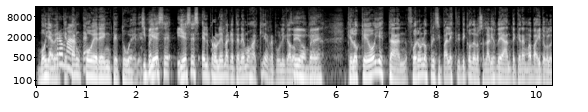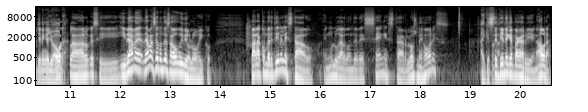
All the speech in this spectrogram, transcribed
voy a ver qué tan coherente tú eres. Y ese, y- y ese es el problema que tenemos aquí en República Sí, Dominicana. hombre. Que los que hoy están fueron los principales críticos de los salarios de antes, que eran más bajitos que lo tienen ellos ahora. Claro que sí. Y déjame, déjame hacer un desahogo ideológico. Para convertir el Estado en un lugar donde deseen estar los mejores, Hay que se tiene bien. que pagar bien. Ahora,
